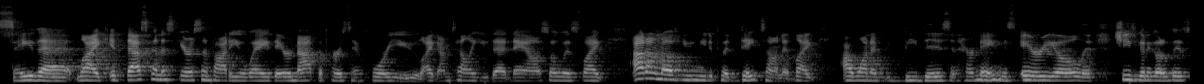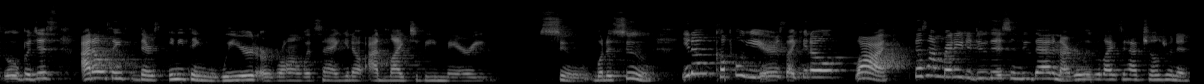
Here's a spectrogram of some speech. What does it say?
say that like if that's going to scare somebody away they're not the person for you like i'm telling you that now. So it's like i don't know if you need to put dates on it like i want to be this and her name is ariel and she's going to go to this school but just i don't think there's anything weird or wrong with saying you know i'd like to be married soon what is soon? You know a couple years like you know why? Because i'm ready to do this and do that and i really would like to have children and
